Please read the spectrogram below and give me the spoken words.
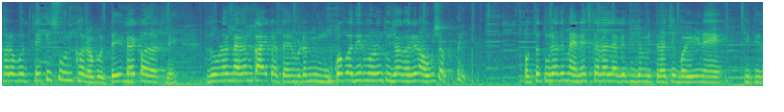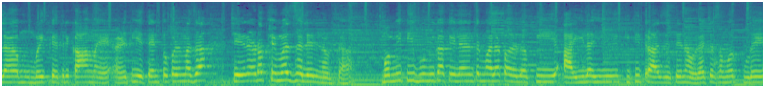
खरं बोलते की सून खरं बोलते हे काय कळत नाही. तुझं तो म्हणाल मॅडम काय करताय? म्हटलं मी मुकबधीर म्हणून तुझ्या घरी राहू शकते. फक्त तुला ते मॅनेज करायला लागेल. तुझ्या मित्राची बहीण आहे की तिला मुंबईत काहीतरी काम आहे आणि ती येते. आणि तोपर्यंत माझा चेहरा एवढा फेमस झालेला नव्हता. मग मी ती भूमिका केल्यानंतर मला कळलं की आईला ही किती त्रास देते. नवऱ्याच्या समोर पुढे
